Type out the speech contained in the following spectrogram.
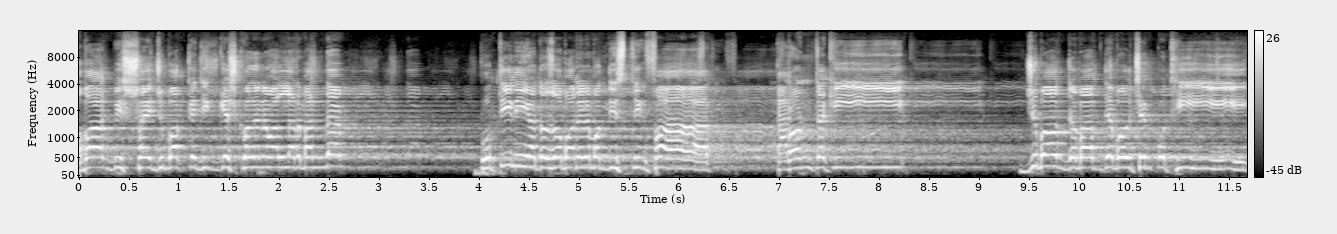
অবাক বিস্ময়ে যুবককে জিজ্ঞেস করলেন আল্লাহর বান্দা, প্রতিনিয়ত জবানের মধ্যে ইস্তিগফার কারণটা কি? যুবক জবাব দিয়ে বলছেন, পথিক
